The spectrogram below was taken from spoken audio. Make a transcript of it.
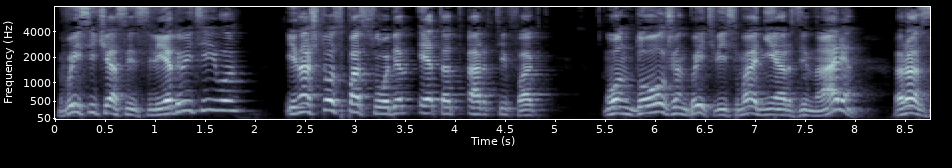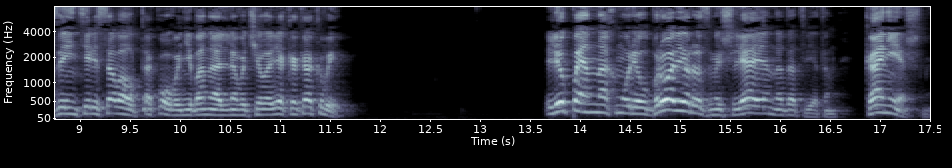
Вы сейчас исследуете его? И на что способен этот артефакт? Он должен быть весьма неординарен, раз заинтересовал такого небанального человека, как вы. Люпен нахмурил брови, размышляя над ответом. Конечно,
